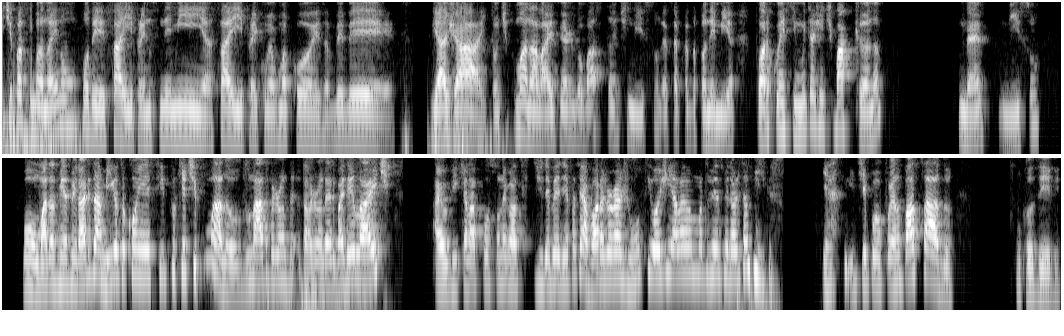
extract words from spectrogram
e tipo assim, mano, aí não poder sair pra ir no cineminha, sair pra ir comer alguma coisa, beber, viajar. Então, tipo, mano, a live me ajudou bastante nisso, nessa época da pandemia. Fora conheci muita gente bacana, né, nisso. Bom, uma das minhas melhores amigas eu conheci porque, tipo, mano, do nada eu tava jogando Dead by Daylight, aí eu vi que ela postou um negócio de DBD, eu falei assim, ah, bora jogar junto, e hoje ela é uma das minhas melhores amigas. E, e tipo, foi ano passado, inclusive.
